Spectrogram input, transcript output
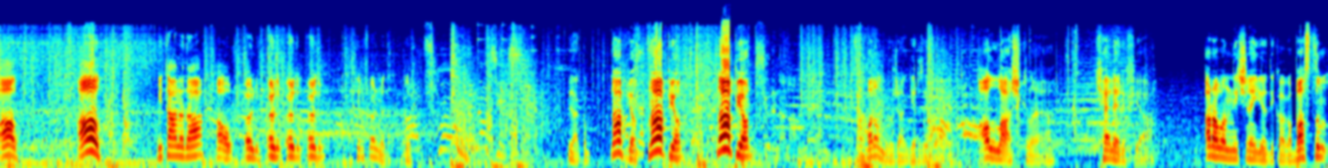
Al. Al. Bir tane daha. Aa, öldüm, öldüm, öldüm, öldüm. Herif ölmedi. Dur. Bir dakika. Ne yapıyorsun? Ne yapıyorsun? Ne yapıyorsun? Sen bana mı vuracaksın gerizekalı? Allah aşkına ya. Kel herif ya. Arabanın içine girdik aga. Bastım.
